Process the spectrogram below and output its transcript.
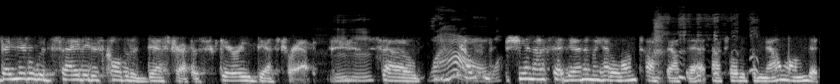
they never would say. They just called it a death trap, a scary death trap. So, Wow. you know, she and I sat down and we had a long talk about that. I told her from now on that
